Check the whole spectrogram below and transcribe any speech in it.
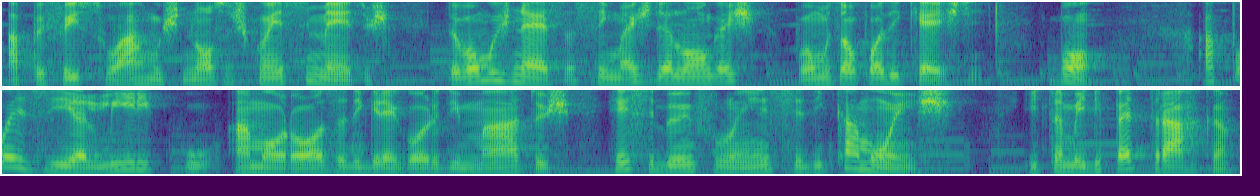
aperfeiçoarmos nossos conhecimentos. Então vamos nessa, sem mais delongas, vamos ao podcast. Bom, a poesia lírico-amorosa de Gregório de Matos recebeu influência de Camões, e também de Petrarca.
